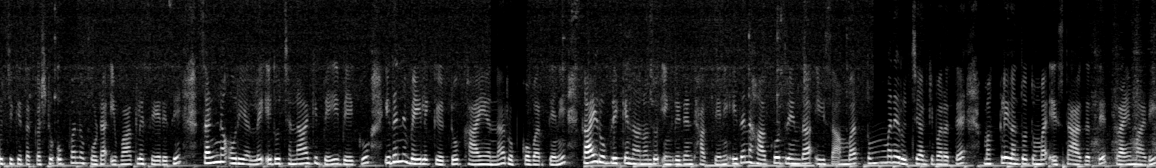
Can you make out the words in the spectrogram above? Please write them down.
ರುಚಿಗೆ ತಕ್ಕಷ್ಟು ಉಪ್ಪನ್ನು ಕೂಡ ಇವಾಗಲೇ ಸೇರಿಸಿ ಸಣ್ಣ ಉರಿಯಲ್ಲಿ ಇದು ಚೆನ್ನಾಗಿ ಬೇಯಬೇಕು. ಇದನ್ನು ಬೇಯಲಿಕ್ಕೆ ಇಟ್ಟು ಕಾಯಿಯನ್ನು ರುಬ್ಕೊಬರ್ತೀನಿ ಕಾಯಿ ರುಬ್ಲಿಕ್ಕೆ ನಾನೊಂದು ಇಂಗ್ರೀಡಿಯೆಂಟ್ ಹಾಕ್ತೀನಿ. ಇದನ್ನು ಹಾಕೋದ್ರಿಂದ ಈ ಸಾಂಬಾರು ತುಂಬಾ ರುಚಿಯಾಗಿ ಬರುತ್ತೆ. ಮಕ್ಕಳಿಗಂತೂ ತುಂಬ ಇಷ್ಟ ಆಗುತ್ತೆ. ಟ್ರೈ ಮಾಡಿ.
